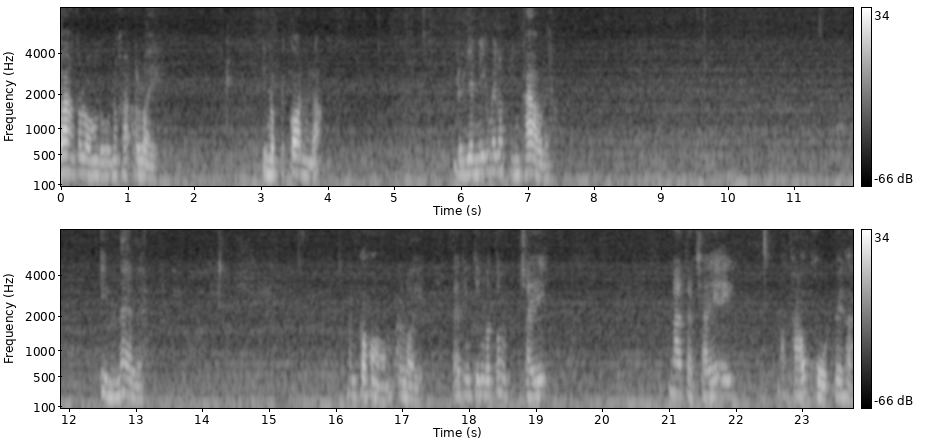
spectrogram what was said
ว่างๆก็ลองดูนะคะ อร่อยกินหมดไปก้อนหนึ่งแล้ว เดี๋ยวเย็นนี้ก็ไม่ต้องกินข้าวเลยอิ่มแน่เลย มันก็หอมอร่อย แต่จริงๆเราต้องใช้ น่าจะใช้ไอ้มะพร้าวขูดด้วยค่ะ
